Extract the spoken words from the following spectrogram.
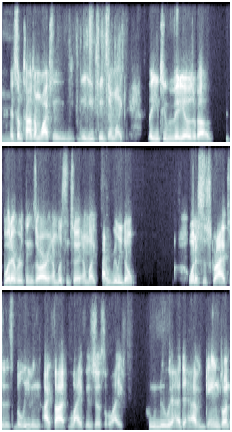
Mm. And sometimes I'm watching the YouTubes, I'm like the YouTube videos about whatever things are, and I'm listening to it, I'm like, I really don't want to subscribe to this believing. I thought life is just life who knew it had to have games on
